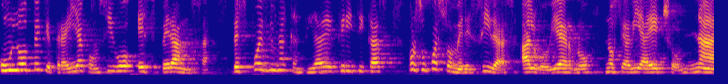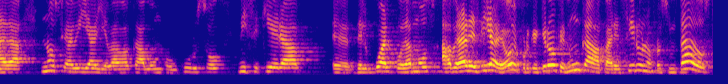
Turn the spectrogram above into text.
Un lote que traía consigo esperanza, después de una cantidad de críticas, por supuesto merecidas al gobierno, no se había hecho nada, no se había llevado a cabo un concurso, ni siquiera eh, del cual podamos hablar el día de hoy, porque creo que nunca aparecieron los resultados,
